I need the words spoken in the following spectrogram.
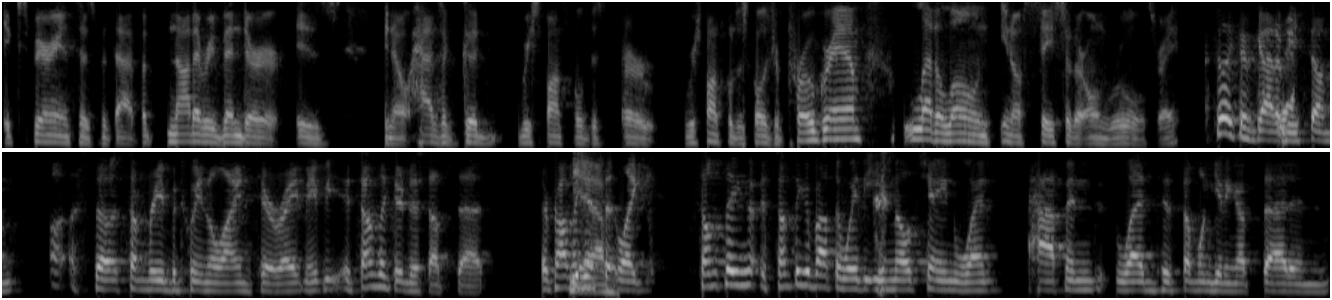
experiences with that but not every vendor is you know has a good responsible dis- or responsible disclosure program let alone you know stays to their own rules right I feel like there's got to Yeah. be some uh, st- some read between the lines here, right? Maybe it sounds like they're just upset. They're probably Yeah. just like something something about the way the email chain went happened led to someone getting upset and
